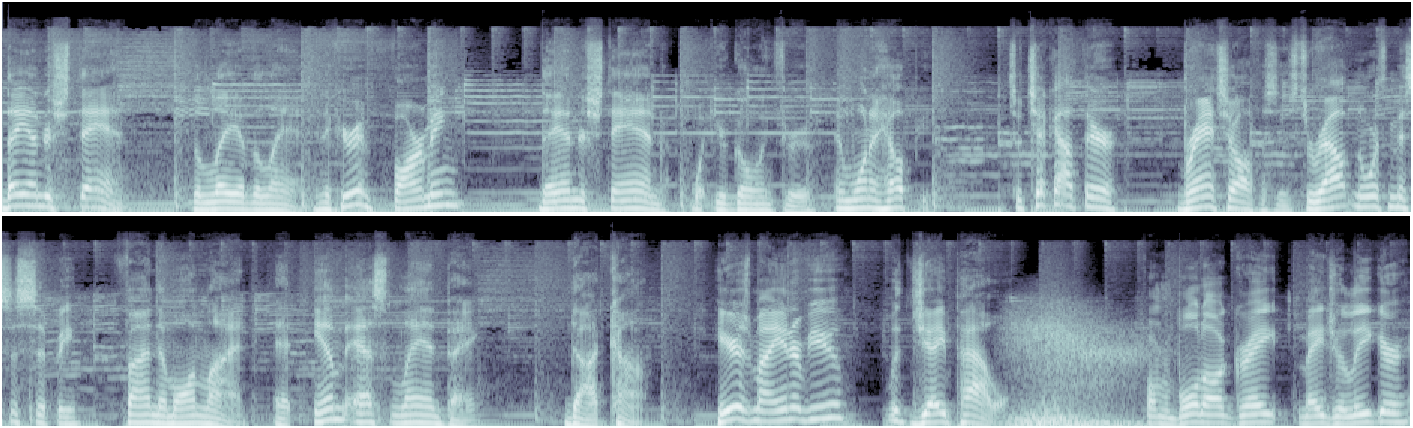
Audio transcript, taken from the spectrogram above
They understand the lay of the land. And if you're in farming, they understand what you're going through and want to help you. So check out their branch offices throughout North Mississippi. Find them online at mslandbank.com. Here's my interview with Jay Powell, former Bulldog great, major leaguer,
